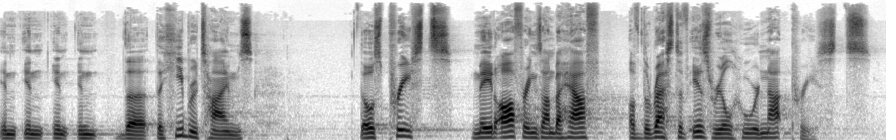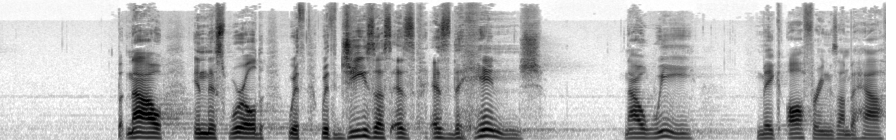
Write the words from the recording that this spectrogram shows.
in, in, in, in the, the Hebrew times, those priests made offerings on behalf of the rest of Israel who were not priests. But now, in this world, with, with Jesus as, as the hinge, now we make offerings on behalf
